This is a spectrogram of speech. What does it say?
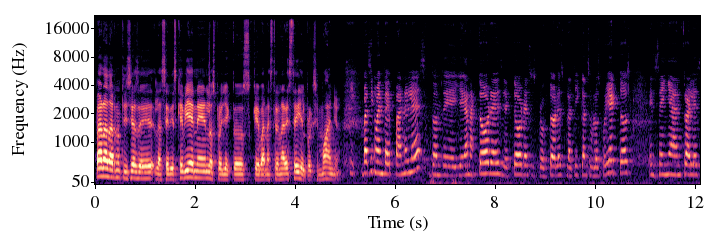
para dar noticias de las series que vienen, los proyectos que van a estrenar este y el próximo año. Sí, básicamente hay paneles donde llegan actores, directores, sus productores, platican sobre los proyectos, enseñan trailers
